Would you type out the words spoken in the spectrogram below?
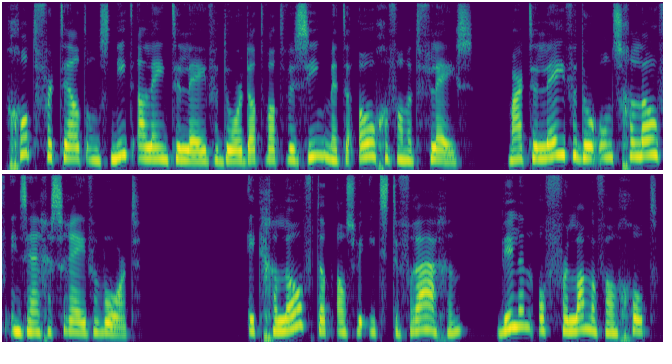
God vertelt ons niet alleen te leven door dat wat we zien met de ogen van het vlees, maar te leven door ons geloof in Zijn geschreven woord. Ik geloof dat als we iets te vragen, willen of verlangen van God,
